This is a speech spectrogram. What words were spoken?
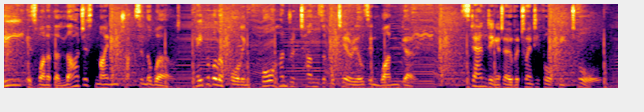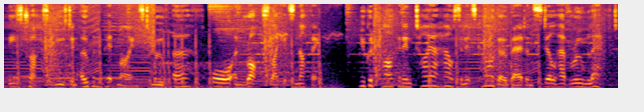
V is one of the largest mining trucks in the world, capable of hauling 400 tons of materials in one go. Standing at over 24 feet tall, these trucks are used in open pit mines to move earth, ore and rocks like it's nothing. You could park an entire house in its cargo bed and still have room left.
